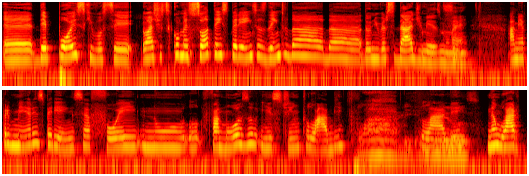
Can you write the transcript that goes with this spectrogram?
É, depois que você. Eu acho que você começou a ter experiências dentro da, da, da universidade mesmo, né? Sim. A minha primeira experiência foi no famoso e extinto Lab, Lab. Lab, maravilhoso. não, LARP,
